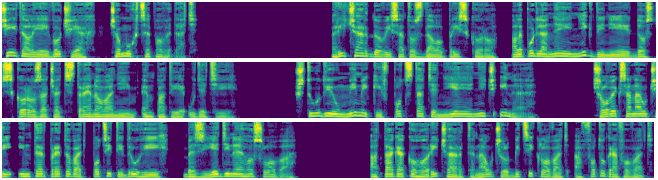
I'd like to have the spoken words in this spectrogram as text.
Čítal jej v očiach, čo mu chce povedať. Richardovi sa to zdalo priskoro, ale podľa nej nikdy nie je dosť skoro začať s trénovaním empatie u detí. Štúdium mimiky v podstate nie je nič iné. Človek sa naučí interpretovať pocity druhých bez jediného slova. A tak ako ho Richard naučil bicyklovať a fotografovať,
